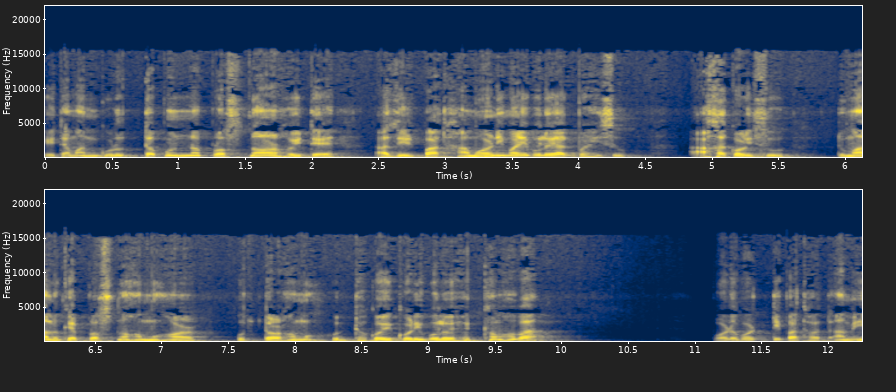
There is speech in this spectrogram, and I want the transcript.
কেইটামান গুৰুত্বপূৰ্ণ প্ৰশ্নৰ সৈতে আজিৰ পাঠ সামৰণি মাৰিবলৈ আগবাঢ়িছোঁ। আশা কৰিছোঁ তোমালোকে প্ৰশ্নসমূহৰ উত্তৰসমূহ শুদ্ধকৈ কৰিবলৈ সক্ষম হ'বা। পৰৱৰ্তী পাঠত আমি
